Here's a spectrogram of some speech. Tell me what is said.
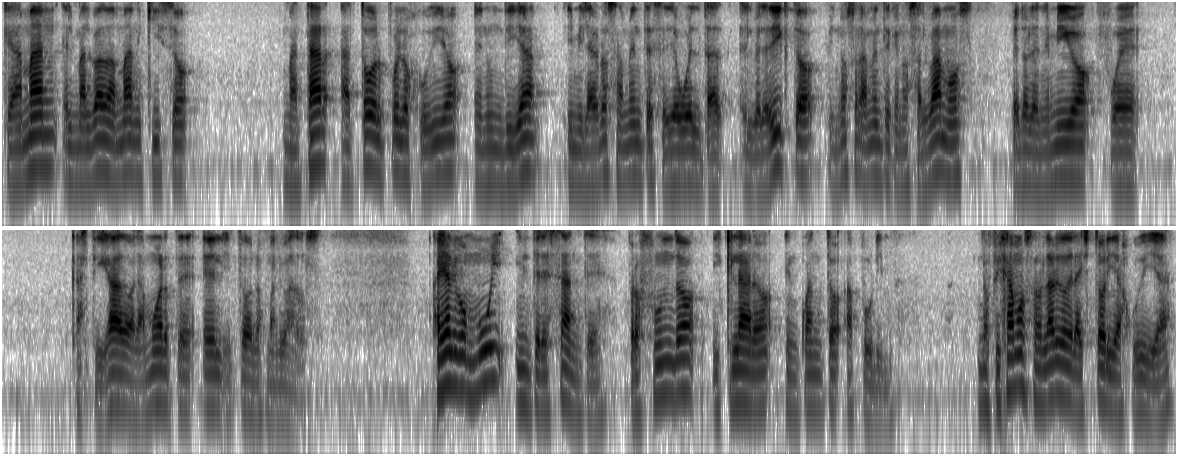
que Amán, el malvado Amán, quiso matar a todo el pueblo judío en un día y milagrosamente se dio vuelta el veredicto y no solamente que nos salvamos, pero el enemigo fue castigado a la muerte, él y todos los malvados. Hay algo muy interesante profundo y claro en cuanto a Purim. Nos fijamos a lo largo de la historia judía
